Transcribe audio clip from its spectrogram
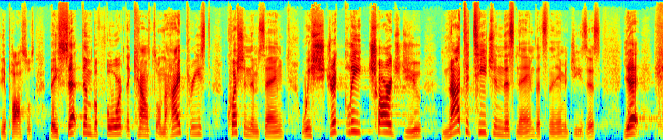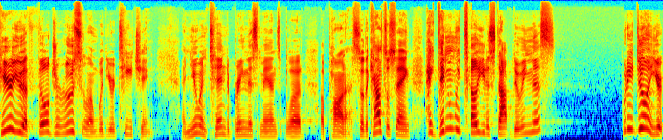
the apostles, they set them before the council. And the high priest questioned them, saying, We strictly charged you not to teach in this name, that's the name of Jesus, yet here you have filled Jerusalem with your teaching. And you intend to bring this man's blood upon us. So the council's saying, Hey, didn't we tell you to stop doing this? What are you doing? You're,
